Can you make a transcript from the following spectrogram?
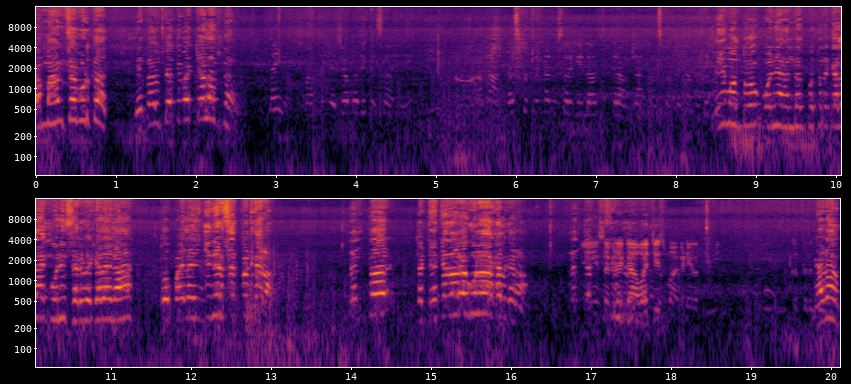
का माणसं बुडतात? याचा विचार तुम्ही केलाच नाही. नाही नाही. मात्र याच्यामध्ये कसं आहे अं, आता अंदाजपत्रकानुसार गेला तर आमच्या अंदाजपत्रकामध्ये मी म्हणतो कोणी अंदाजपत्र केलाय कोणी सर्वे केलाय ना तो पहिला इंजिनियर सस्पेंड करा. नंतर तर ठेकेदार गुन्हा दाखल करा. नंतर ही सगळ्या गावाचीच मागणी होती. एकत्र मॅडम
